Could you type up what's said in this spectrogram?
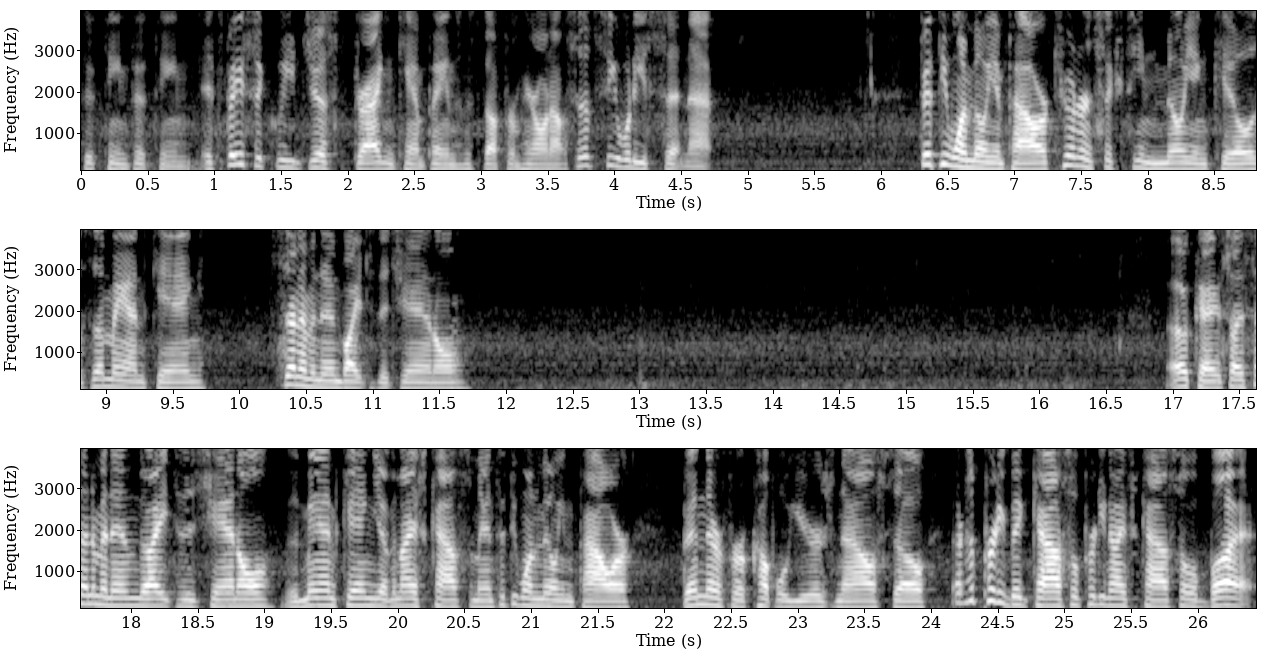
1515. It's basically just dragon campaigns and stuff from here on out. So let's see what he's sitting at. 51 million power, 216 million kills, the Man King. Send him an invite to the channel. Okay, so I sent him an invite to the channel. The Man King, you have a nice castle, man. 51 million power. Been there for a couple years now, so that's a pretty big castle, pretty nice castle, but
